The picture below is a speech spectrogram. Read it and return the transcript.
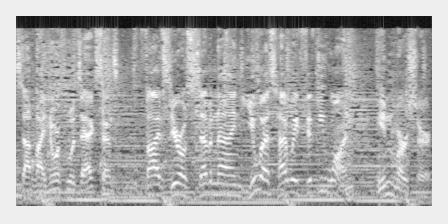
Stop by Northwoods Accents, 5079 US Highway 51 in Mercer.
